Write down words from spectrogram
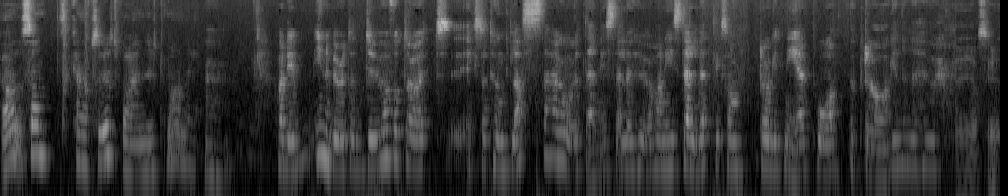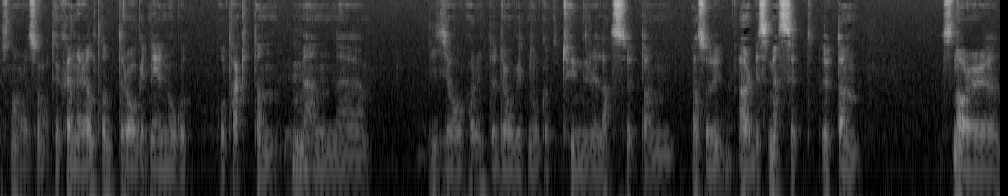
Ja, sånt kan absolut vara en utmaning. Har det inneburit att du har fått dra ett extra tungt lass det här året Dennis? Eller hur har ni istället liksom dragit ner på uppdragen? Eller hur? Jag ser det snarare som att vi generellt har dragit ner något på takten men eh, jag har inte dragit något tyngre lass utan, alltså arbetsmässigt utan snarare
